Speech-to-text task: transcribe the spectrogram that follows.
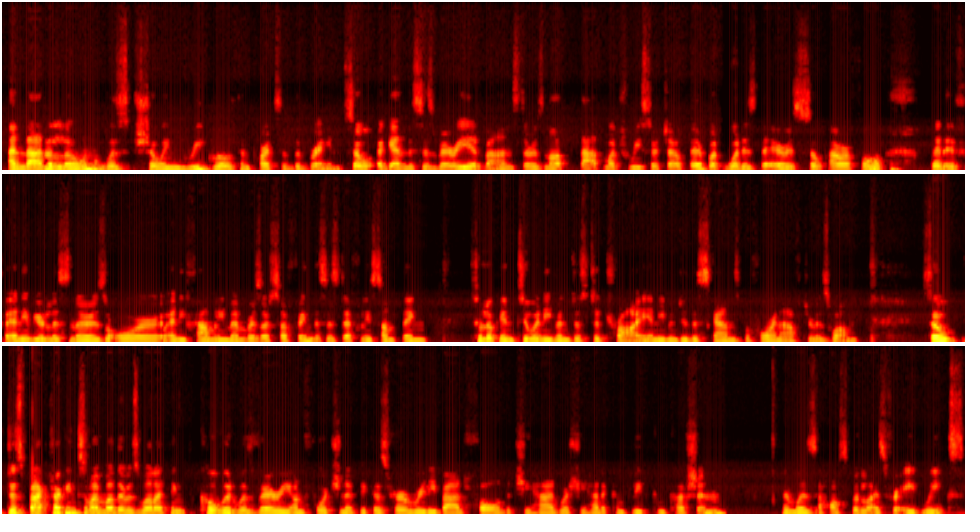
And that alone was showing regrowth in parts of the brain. So again this is very advanced. There is not that much research out there but what is there is so powerful that if any of your listeners or any family members are suffering this is definitely something to look into and even just to try and even do the scans before and after as well. So, just backtracking to my mother as well, I think COVID was very unfortunate because her really bad fall that she had, where she had a complete concussion and was hospitalized for eight weeks,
